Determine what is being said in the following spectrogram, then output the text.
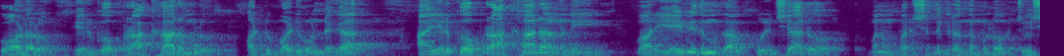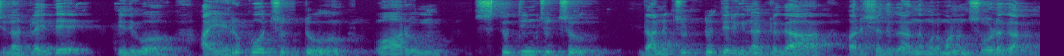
గోడలు ఎరుకో ప్రాకారములు అడ్డుపడి ఉండగా ఆ ఎరుకో ప్రాకారాలని వారు ఏ విధముగా కూల్చారో మనం పరిశుద్ధ గ్రంథములో చూసినట్లయితే ఇదిగో ఆ ఎరుకో చుట్టూ వారు స్థుతించుచు దాని చుట్టూ తిరిగినట్లుగా పరిశుద్ధ గ్రంథములు మనం చూడగలం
